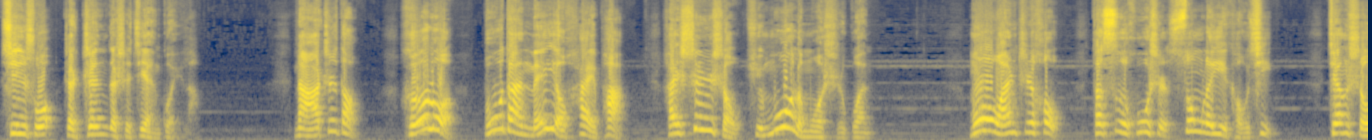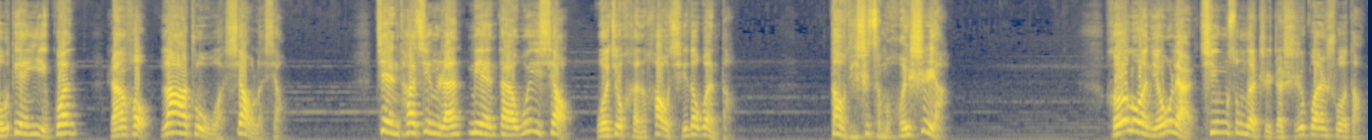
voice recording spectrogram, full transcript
心说这真的是见鬼了。哪知道何洛不但没有害怕，还伸手去摸了摸石棺。摸完之后，他似乎是松了一口气，将手电一关，然后拉住我笑了笑。见他竟然面带微笑，我就很好奇地问道：“到底是怎么回事呀？”何洛扭脸，轻松地指着石棺说道：“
